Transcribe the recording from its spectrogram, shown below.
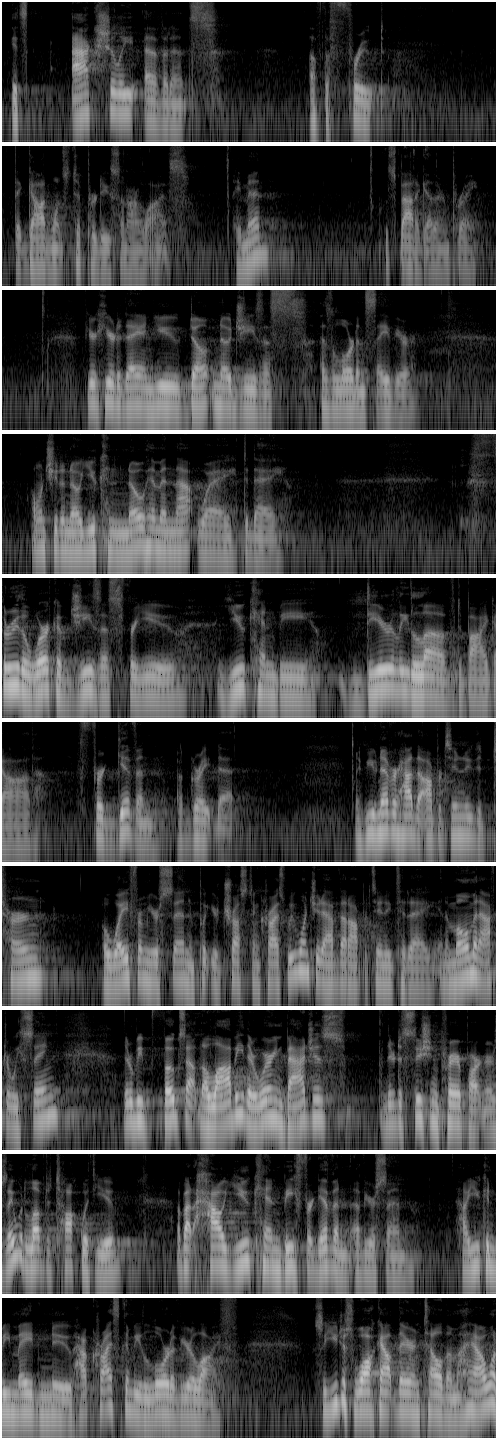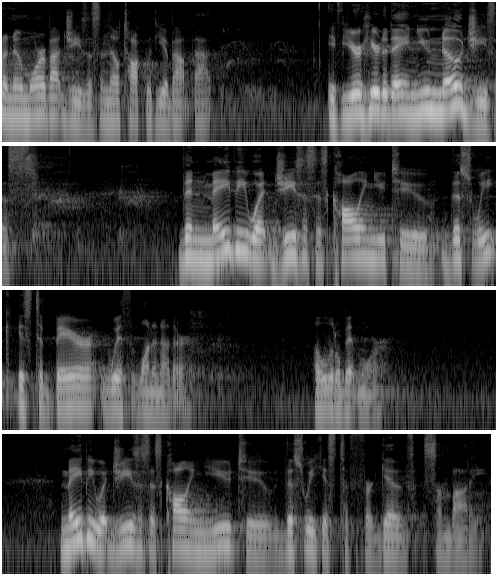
it's actually evidence of the fruit that God wants to produce in our lives. Amen? Let's bow together and pray. If you're here today and you don't know Jesus as Lord and Savior, I want you to know you can know him in that way today. Through the work of Jesus for you, you can be dearly loved by God, forgiven a great debt. If you've never had the opportunity to turn away from your sin and put your trust in Christ, we want you to have that opportunity today. In a moment after we sing, there will be folks out in the lobby, they're wearing badges, they're decision prayer partners. They would love to talk with you about how you can be forgiven of your sin, how you can be made new, how Christ can be Lord of your life. So you just walk out there and tell them, hey, I want to know more about Jesus, and they'll talk with you about that. If you're here today and you know Jesus, then maybe what Jesus is calling you to this week is to bear with one another a little bit more. Maybe what Jesus is calling you to this week is to forgive somebody.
